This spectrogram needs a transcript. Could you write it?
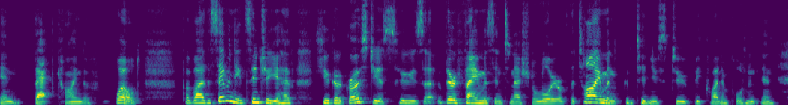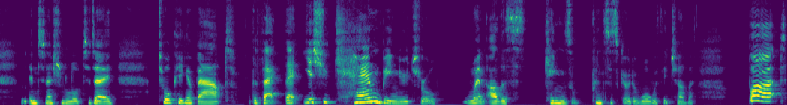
in that kind of world. But by the 17th century, you have Hugo Grotius, who's a very famous international lawyer of the time and continues to be quite important in international law today, talking about the fact that yes, you can be neutral when others kings or princes go to war with each other. But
